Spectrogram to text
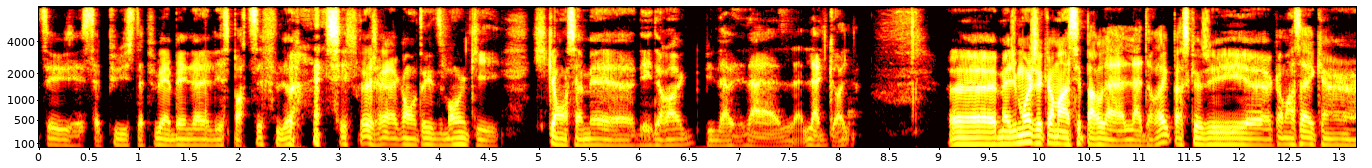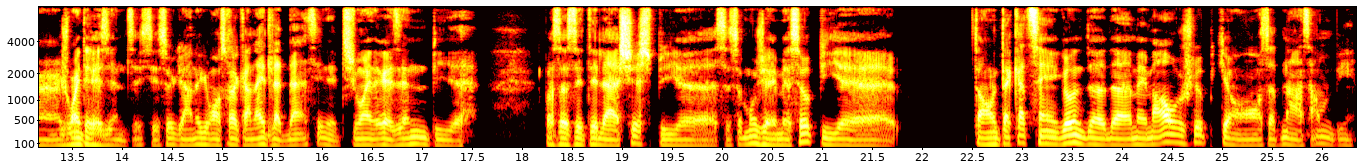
C'était plus, c'était plus bien, bien les sportifs là. j'ai rencontré du monde qui, qui consommait euh, des drogues puis l'alcool. La, euh, mais moi, j'ai commencé par la, la, drogue parce que j'ai euh, commencé avec un, joint de résine. C'est sûr qu'il y en a qui vont se reconnaître là-dedans. C'est des petits joints de résine. Puis euh, après ça, c'était la chiche. Puis c'est ça, moi, j'ai aimé ça. Puis on était 4-5 gars de, de, même âge, là, puis qu'on se tenait ensemble. Puis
